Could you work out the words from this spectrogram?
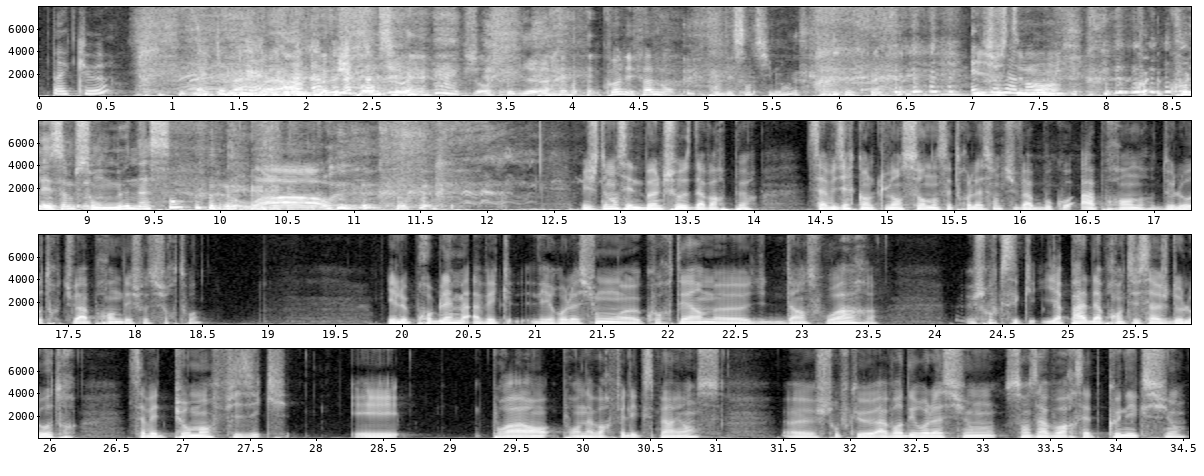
Pas que. un peu, je pense, ouais. Genre, je veux dire. Quoi, les femmes ont, ont des sentiments? Mais justement, oui. Quoi, quoi, les hommes sont menaçants? Waouh Mais justement, c'est une bonne chose d'avoir peur. Ça veut dire qu'en te lançant dans cette relation, tu vas beaucoup apprendre de l'autre, tu vas apprendre des choses sur toi. Et le problème avec les relations euh, court terme euh, d'un soir, je trouve qu'il n'y a pas d'apprentissage de l'autre, ça va être purement physique. Et pour, en- avoir fait l'expérience, euh, je trouve qu'avoir des relations sans avoir cette connexion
